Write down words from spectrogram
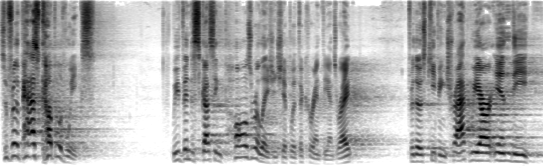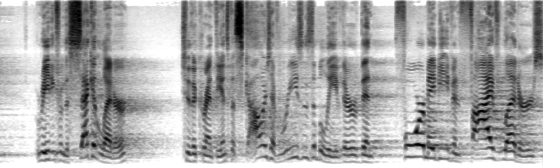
So, for the past couple of weeks, we've been discussing Paul's relationship with the Corinthians, right? For those keeping track, we are in the reading from the second letter to the Corinthians, but scholars have reasons to believe there have been four, maybe even five letters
